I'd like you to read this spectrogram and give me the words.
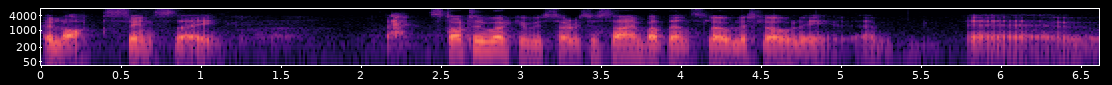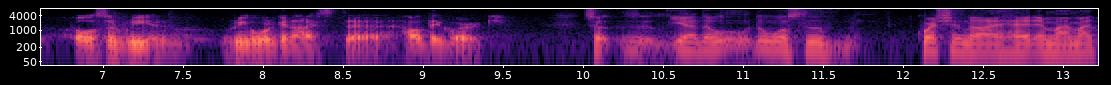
a lot since they started working with service design, but then slowly, slowly um, uh, also re- reorganized uh, how they work. So yeah, there, was the question that I had in my mind.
